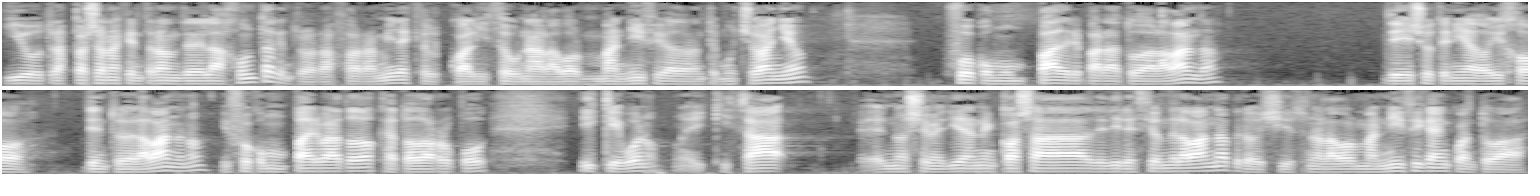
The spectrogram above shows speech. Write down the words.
y otras personas que entraron de la Junta, que entró Rafa Ramírez, que el cual hizo una labor magnífica durante muchos años, fue como un padre para toda la banda. De hecho tenía dos hijos dentro de la banda, ¿no? Y fue como un padre para todos, que a todos arropó y que bueno, y quizá eh, no se metieran en cosas de dirección de la banda, pero sí hizo una labor magnífica en cuanto a,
